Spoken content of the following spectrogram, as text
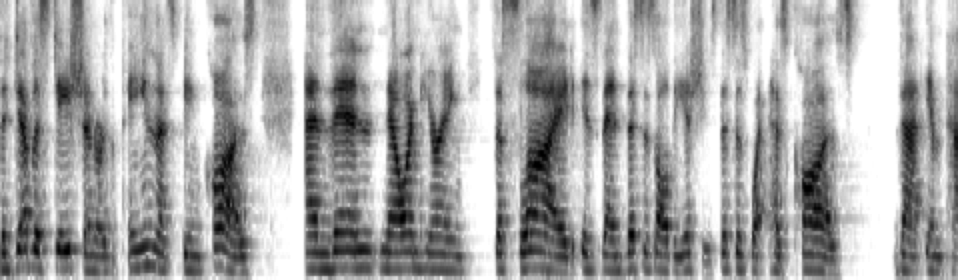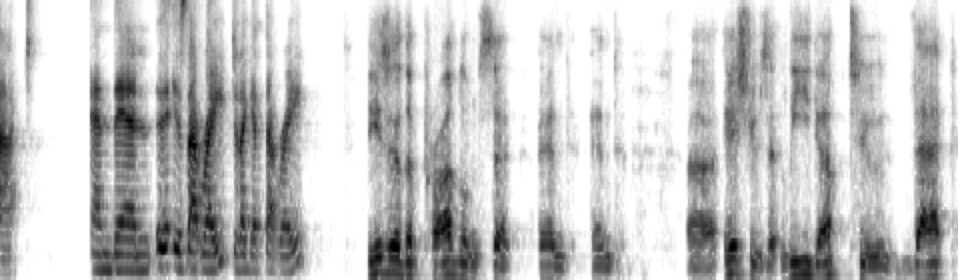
the devastation or the pain that's being caused. And then now i'm hearing the slide is then this is all the issues. This is what has caused that impact. And then is that right? Did i get that right? These are the problems that and and uh, issues that lead up to that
